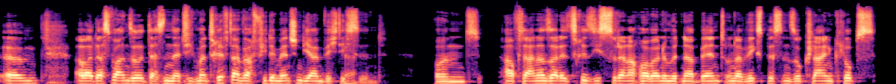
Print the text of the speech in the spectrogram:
Ähm, aber das waren so, das sind natürlich, man trifft einfach viele Menschen, die einem wichtig ja. sind. Und auf der anderen Seite siehst du dann auch mal, wenn du mit einer Band unterwegs bist in so kleinen Clubs,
